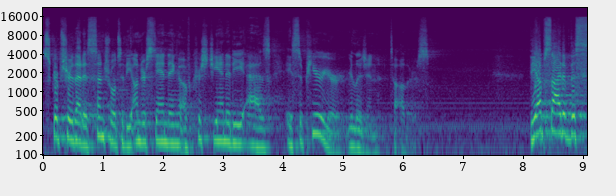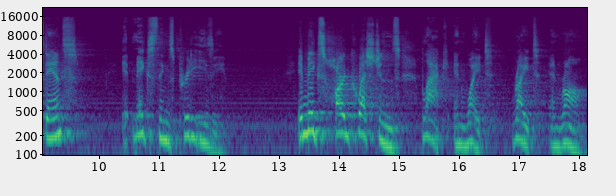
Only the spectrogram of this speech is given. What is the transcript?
Scripture that is central to the understanding of Christianity as a superior religion to others. The upside of this stance, it makes things pretty easy. It makes hard questions black and white, right and wrong.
